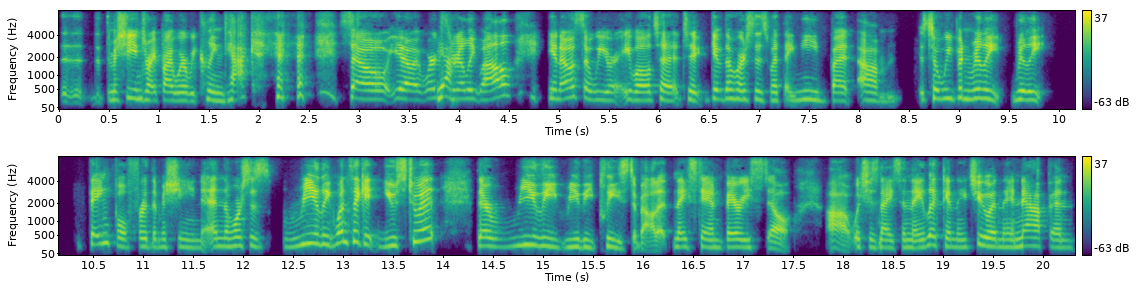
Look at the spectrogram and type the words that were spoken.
the, the machine's right by where we clean tack, so you know, it works yeah. really well, you know, so we were able to to give the horses what they need. But um, so we've been really, really thankful for the machine and the horses really once they get used to it they're really really pleased about it and they stand very still uh, which is nice and they lick and they chew and they nap and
